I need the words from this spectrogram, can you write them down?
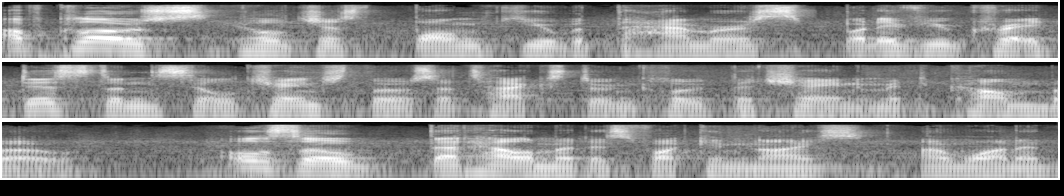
Up close, he'll just bonk you with the hammers, but if you create distance, he'll change those attacks to include the chain mid-combo. Also, that helmet is fucking nice, I want it.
